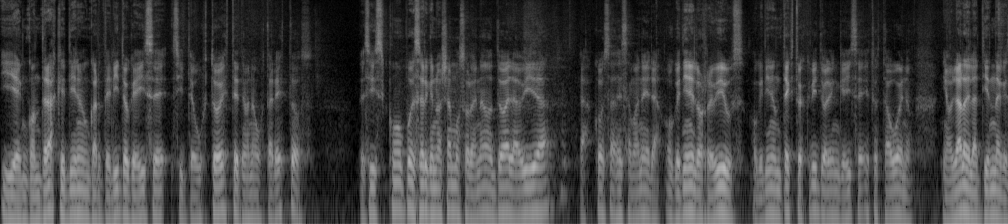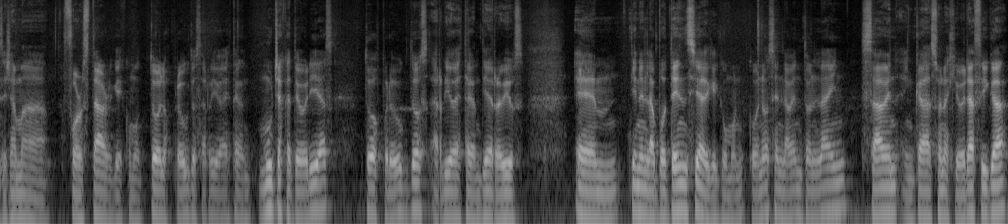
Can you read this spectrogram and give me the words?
y encontrás que tiene un cartelito que dice, si te gustó este, te van a gustar estos, decís, ¿cómo puede ser que no hayamos ordenado toda la vida las cosas de esa manera? O que tiene los reviews, o que tiene un texto escrito alguien que dice, esto está bueno. Ni hablar de la tienda que se llama Four Star, que es como todos los productos arriba de esta, muchas categorías, todos productos arriba de esta cantidad de reviews. Em, tienen la potencia de que como conocen la venta online, saben en cada zona geográfica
